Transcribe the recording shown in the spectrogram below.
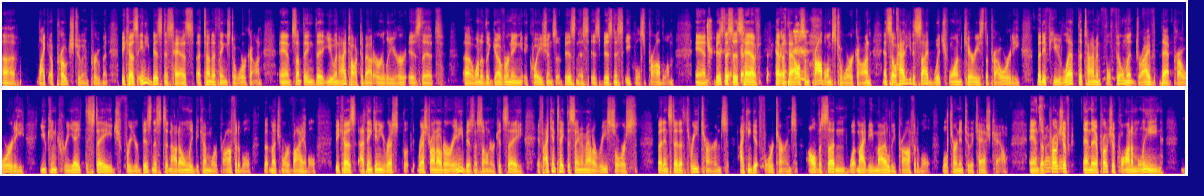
uh, like approach to improvement because any business has a ton of things to work on. And something that you and i talked about earlier is that uh, one of the governing equations of business is business equals problem. And businesses have have a thousand problems to work on. And so how do you decide which one carries the priority? But if you let the time and fulfillment drive that priority you can create the stage for your business to not only become more profitable but much more viable because I think any rest, restaurant owner or any business owner could say, if I can take the same amount of resource, but instead of three turns, I can get four turns. All of a sudden, what might be mildly profitable will turn into a cash cow. And That's the right, approach of and the approach of quantum lean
